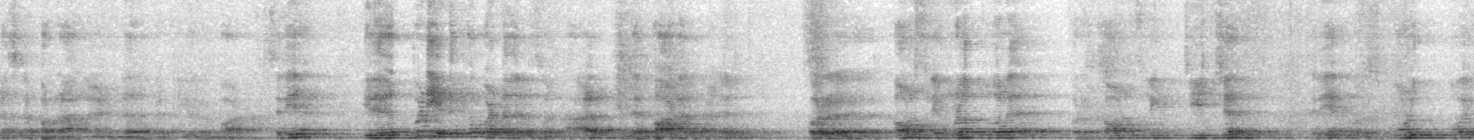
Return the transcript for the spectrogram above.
கஷ்டப்படுறாங்கன்றதை பற்றி ஒரு பாடம் சரியா? இது எப்படி எடுக்கப்பட்டதுன்னு சொன்னால் இந்த பாடல்கள் ஒரு கவுன்சிலிங் உங்களை போல ஒரு கவுன்சிலிங் டீச்சர் சரியா? ஒரு ஸ்கூலுக்கு போய்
